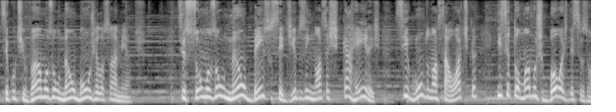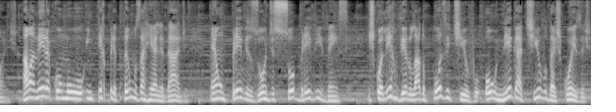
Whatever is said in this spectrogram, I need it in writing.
se cultivamos ou não bons relacionamentos, se somos ou não bem-sucedidos em nossas carreiras, segundo nossa ótica, e se tomamos boas decisões. A maneira como interpretamos a realidade é um previsor de sobrevivência. Escolher ver o lado positivo ou negativo das coisas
